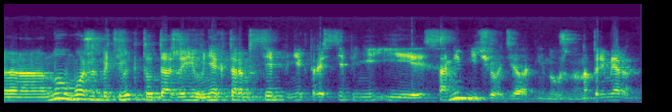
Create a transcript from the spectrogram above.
Е, ну, может быть, вы тут даже и в, некотором степ... в некоторой степени и самим ничего делать не нужно. Например,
